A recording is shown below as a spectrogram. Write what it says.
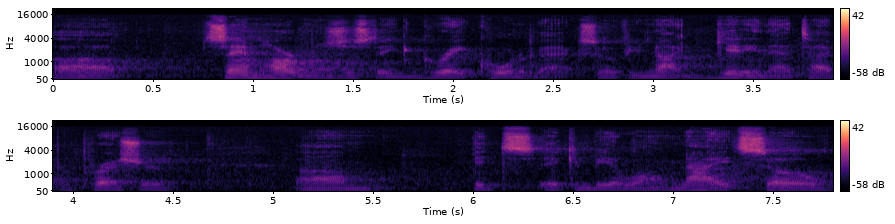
Uh, Sam Hartman is just a great quarterback. So if you're not getting that type of pressure, um, it's it can be a long night. So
